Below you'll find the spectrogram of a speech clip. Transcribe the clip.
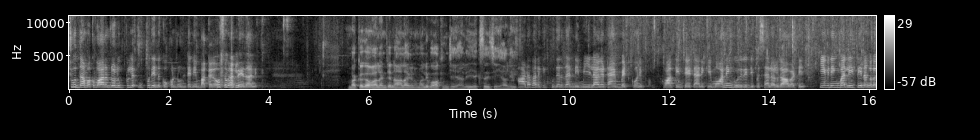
చూద్దాం ఒక వారం రోజులు ఉప్పు లే- ఉప్పు తినుకోకుండా ఉంటే నేను బక్కగా అవుతున్నా లేదా అని. బక్క కావాలంటే నాలాగా మళ్ళీ వాకింగ్ చేయాలి ఎక్సర్సైజ్ చేయాలి. ఆడవాళ్ళకి కుదరదండి. మీలాగా టైం పెట్టుకొని వాకింగ్ చేయడానికి మార్నింగ్ కుదిరిద్ది ఇప్పుడు సెలవులు కాబట్టి. ఈవినింగ్ మళ్ళీ తినంగలో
